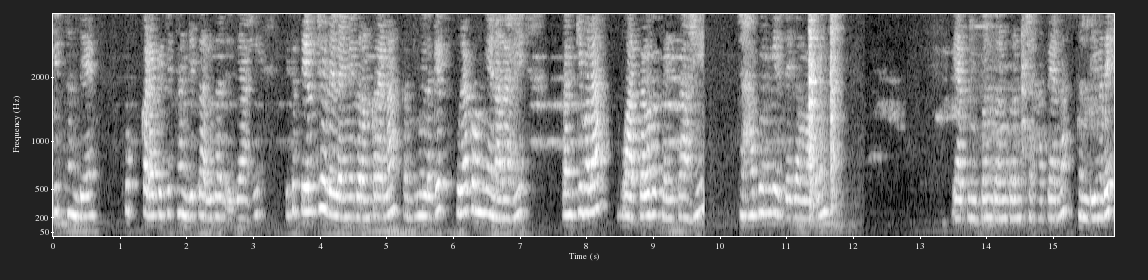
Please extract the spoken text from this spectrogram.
इतकी थंडी आहे. खूप कडाक्याची थंडी चालू झालेली आहे. इथं तेल ठेवलेलं आहे मी गरम करायला कारण की मी लगेच पुऱ्या करून घेणार आहे. कारण की मला वाचायला बसायचं आहे. चहा पिऊन घेते गरमागरम यातून पण गरम गरम चहा प्यायला थंडीमध्ये.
